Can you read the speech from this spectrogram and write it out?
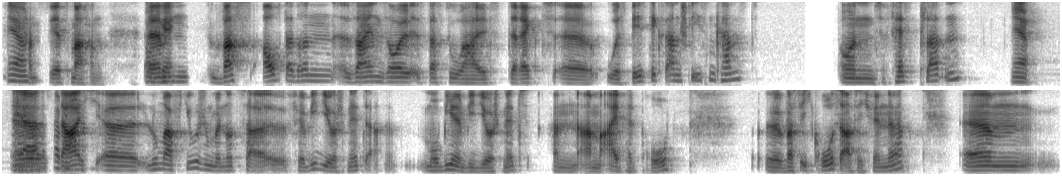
ja. kannst du jetzt machen. Okay. Ähm, was auch da drin sein soll, ist, dass du halt direkt äh, USB-Sticks anschließen kannst und Festplatten. Ja. Äh, ja, da ich, ich äh, Luma Fusion benutze äh, für Videoschnitt, äh, mobilen Videoschnitt an, am iPad Pro, äh, was ich großartig finde, ähm,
